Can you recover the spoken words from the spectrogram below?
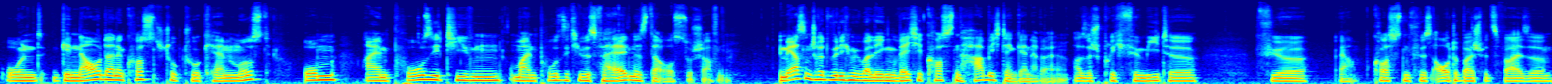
und genau deine Kostenstruktur kennen musst, um einen positiven, um ein positives Verhältnis daraus zu schaffen. Im ersten Schritt würde ich mir überlegen, welche Kosten habe ich denn generell? Also sprich für Miete, für ja, Kosten fürs Auto beispielsweise,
